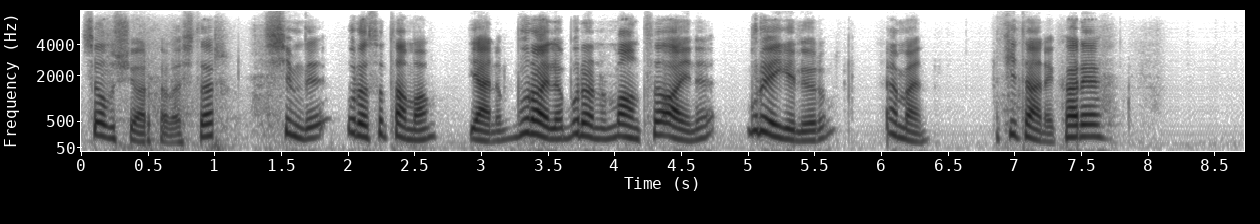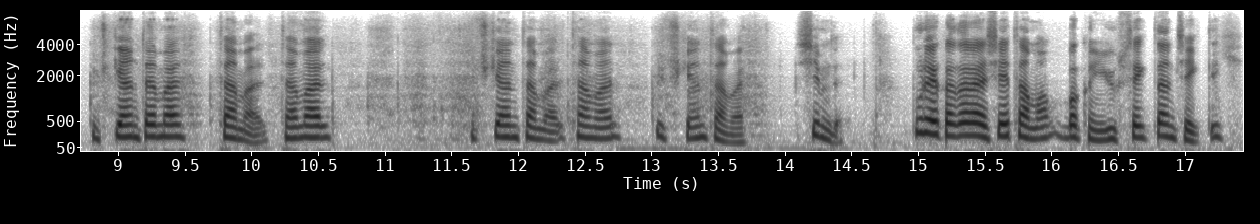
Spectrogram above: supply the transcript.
Çalışıyor arkadaşlar. Şimdi burası tamam. Yani burayla buranın mantığı aynı. Buraya geliyorum. Hemen iki tane kare. Üçgen temel, temel, temel. Üçgen temel, temel, üçgen temel. Şimdi buraya kadar her şey tamam. Bakın yüksekten çektik.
